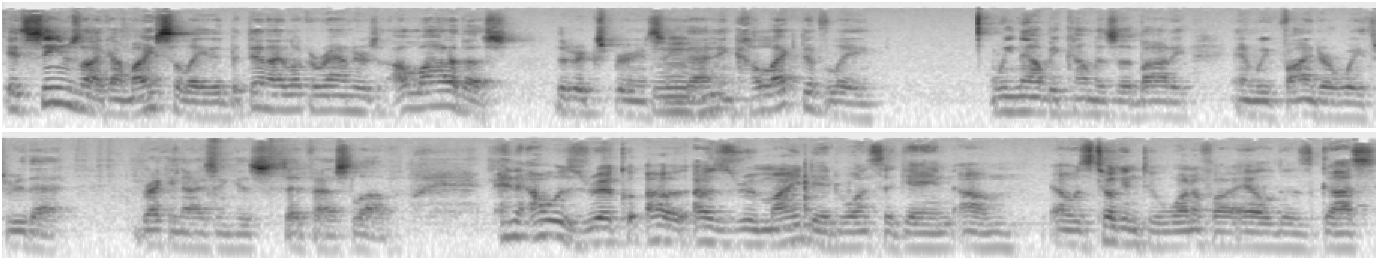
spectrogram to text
it seems like I'm isolated, but then I look around, there's a lot of us that are experiencing that. Mhm. And collectively, we now become as a body and we find our way through that, recognizing his steadfast love. And I was rec- I was- I was reminded once again. Um, I was talking to one of our elders, Gus,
